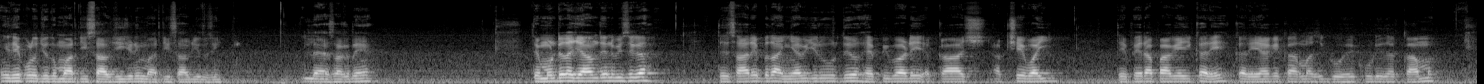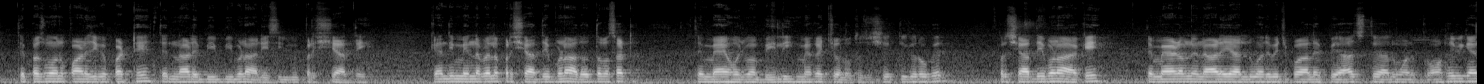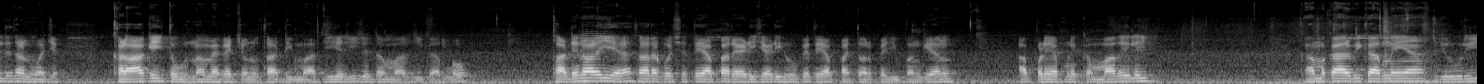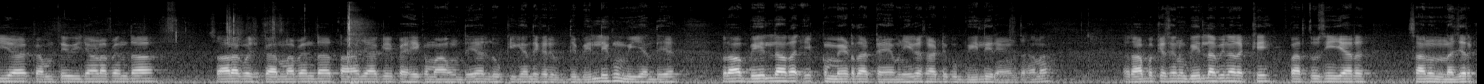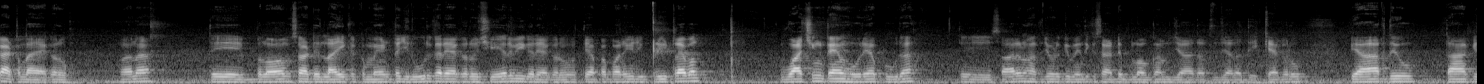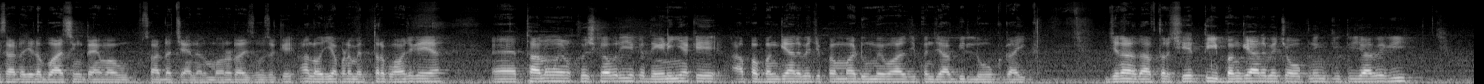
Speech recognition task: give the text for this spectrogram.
ਇਹਦੇ ਕੋਲ ਜਦੋਂ ਮਰਜ਼ੀ ਸਬਜ਼ੀ, ਜਿਹੜੀ ਮਰਜ਼ੀ ਸਬਜ਼ੀ ਤੁਸੀਂ ਲੈ ਸਕਦੇ ਆ। ਤੇ ਮੁੰਡੇ ਦਾ ਜਨਮ ਦਿਨ ਵੀ ਸੀਗਾ, ਤੇ ਸਾਰੇ ਵਧਾਈਆਂ ਵੀ ਜ਼ਰੂਰ ਦਿਓ। ਹੈਪੀ ਬਰਥਡੇ ਆਕਾਸ਼ ਅਕਸ਼ੇ ਬਾਈ। ਤੇ ਫਿਰ ਆਪਾਂ ਆ ਗਏ ਜੀ ਘਰੇ। ਘਰੇ ਆ ਕੇ ਕਰਨਾ ਸੀ ਗੋਹੇ ਕੂੜੇ ਦਾ ਕੰਮ। ਤੇ ਪਸ਼ੂਆਂ ਨੂੰ ਪਾਣੀ ਸੀਗੇ ਪੱਠੇ ਤੇ ਨਾਲੇ ਬੀਬੀ ਬਣਾ ਰਹੀ ਸੀ ਵੀ ਪ੍ਰਸ਼ਾਦੇ। ਕਹਿੰਦੀ, ਮੇਰੇ ਨਾਲ ਪਹਿਲਾਂ ਪ੍ਰਸ਼ਾਦੇ ਬਣਾ ਦਿਓ ਦਵਸਟ ਤੇ ਮੈਂ ਹੋ ਜਾਵਾਂ ਬੇਲੀ। ਮੈਂ ਕਿਹਾ, ਚਲੋ ਤੁਸੀਂ ਛੇਤੀ ਕਰੋ ਫਿਰ। ਪ੍ਰਸ਼ਾਦੇ ਬਣਾ ਕੇ ਤੇ ਮੈਡਮ ਨੇ ਨਾਲੇ ਆਲੂਆਂ ਦੇ ਵਿੱਚ ਪਾ ਲਏ ਪਿਆਜ਼ ਤੇ ਆਲੂਆਂ ਦੇ ਪਰੌਂਠੇ ਵੀ ਕਹਿੰਦੇ ਤੁਹਾਨੂੰ ਅੱਜ। ਖੜਾ ਕੇ ਹੀ ਤੋਰਨਾ। ਮੈਂ ਕਿਹਾ, ਚਲੋ ਤੁਹਾਡੀ ਮਰਜ਼ੀ ਹੈ ਜੀ, ਜਿੱਦਾਂ ਮਰਜ਼ੀ ਕਰ ਲਓ। ਤੁਹਾਡੇ ਨਾਲ ਹੀ ਹੈ ਸਾਰਾ ਕੁਝ ਤੇ ਆਪਾਂ ਰੈਡੀ ਸ਼ੈਡੀ ਹੋ ਕੇ ਤੇ ਆਪਾਂ ਤੁਰ ਪਏ ਜੀ ਬੰਗਿਆਂ ਨੂੰ ਆਪਣੇ ਆਪਣੇ ਕੰਮਾਂ ਦੇ ਲਈ। ਕੰਮਕਾਰ ਵੀ ਕਰਨੇ ਆ, ਜ਼ਰੂਰੀ ਆ, ਕੰਮ ਤੇ ਵੀ ਜਾਣਾ ਪੈਂਦਾ, ਸਾਰਾ ਕੁਝ ਕਰਨਾ ਪੈਂਦਾ, ਤਾਂ ਜਾ ਕੇ ਪੈਸੇ ਕਮਾ ਹੁੰਦੇ ਆ, ਲੋਕ ਕਹਿੰਦੇ ਖਰੇ ਉੱਦੇ ਵਿਹਲੇ ਘੁੰਮੀ ਜਾਂਦੇ ਆ, ਪਰ ਆ ਵਿਹਲਾ ਦਾ 1 ਮਿੰਟ ਦਾ ਟਾਈਮ ਨਹੀਂ ਹੈਗਾ, ਸਾਡੇ ਕੋਲ ਵਿਹਲੇ ਰਹਿਣ ਦਾ, ਹਨਾ? ਰੱਬ ਕਿਸੇ ਨੂੰ ਵਿਹਲਾ ਵੀ ਨਾ ਰੱਖੇ, ਪਰ ਤੁਸੀਂ ਯਾਰ ਸਾਨੂੰ ਨਜ਼ਰ ਘੱਟ ਲਾਇਆ ਕਰੋ, ਹਨਾ? ਤੇ ਬਲੌਗ ਸਾਡੇ ਲਾਈਕ ਕਮੈਂਟ ਜ਼ਰੂਰ ਕਰਿਆ ਕਰੋ ਸ਼ੇਅਰ ਵੀ ਕਰਿਆ ਕਰੋ, ਤੇ ਆਪਾਂ ਪਾਣੀ ਜੀ ਪ੍ਰੀ ਟਰੈਵਲ ਵਾਚਿੰਗ ਟਾਈਮ ਹੋ ਰਿਹਾ ਪੂਰਾ, ਤੇ ਸਾਰਿਆਂ ਨੂੰ ਹੱਥ ਜੋੜ ਕੇ ਬੇਨਤੀ ਕਿ ਸਾਡੇ ਬਲੌਗਾਂ ਨੂੰ ਜ਼ਿਆਦਾ ਤੋਂ ਜ਼ਿਆਦਾ ਦੇਖਿਆ ਕਰੋ ਪਿਆਰ ਦਿਓ ਤਾਂ ਕਿ ਸਾਡਾ ਜਿਹੜਾ ਵਾਚਿੰਗ ਟਾਈਮ ਆ ਉਹ ਸਾਡਾ ਚੈਨਲ ਮੋਨੇਟਾਈਜ਼ ਹੋ ਸਕੇ। ਆ ਲਓ ਜੀ, ਆਪਣੇ ਮਿੱਤਰ ਪਹੁੰਚ ਗਏ ਆ। ਅਹ ਤੁਹਾਨੂੰ ਖੁਸ਼ਖਬਰੀ ਇੱਕ ਦੇਣੀ ਹੈ ਕਿ ਆਪਾਂ ਬੰਗਿਆਂ ਦੇ ਵਿੱਚ ਪੰਮਾ ਡੂਮੇਵਾਲ ਜੀ, ਪੰਜਾਬੀ ਲੋਕ ਗਾਇਕ, ਜਿਨ੍ਹਾਂ ਦਾ ਦਫ਼ਤਰ ਛੇਤੀ ਬੰਗਿਆਂ ਦੇ ਵਿੱਚ ਓਪਨਿੰਗ ਕੀਤੀ ਜਾਵੇਗੀ।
